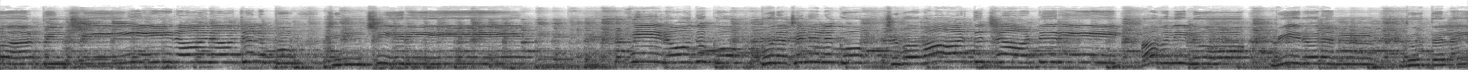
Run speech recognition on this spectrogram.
అర్పించి రాజులకు జించిరి. వీరోధకు పురజనులకు చాటిరి. అవనిలో వీరులను దూతలై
